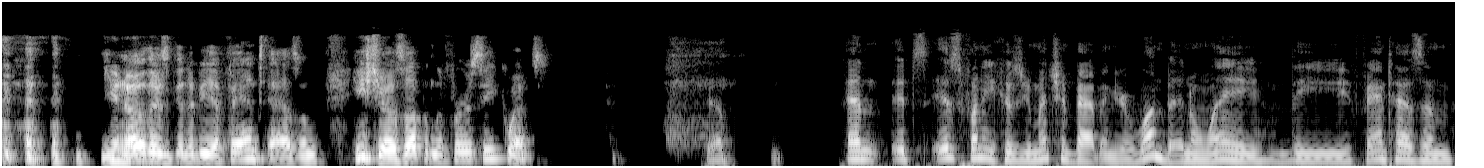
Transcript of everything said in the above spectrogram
you know, there's going to be a phantasm. He shows up in the first sequence. Yep. And it's it's funny because you mentioned Batman Year One, but in a way, the Phantasm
